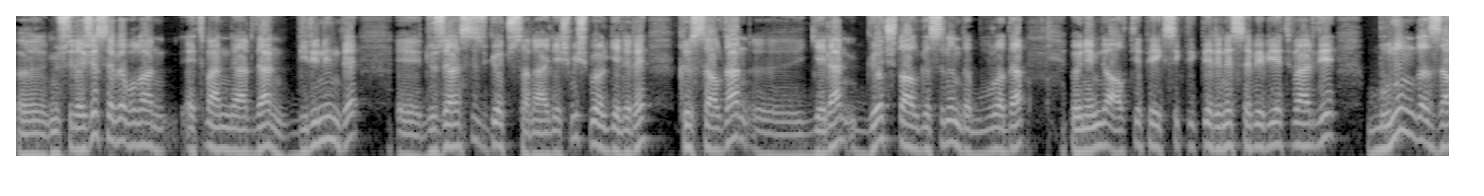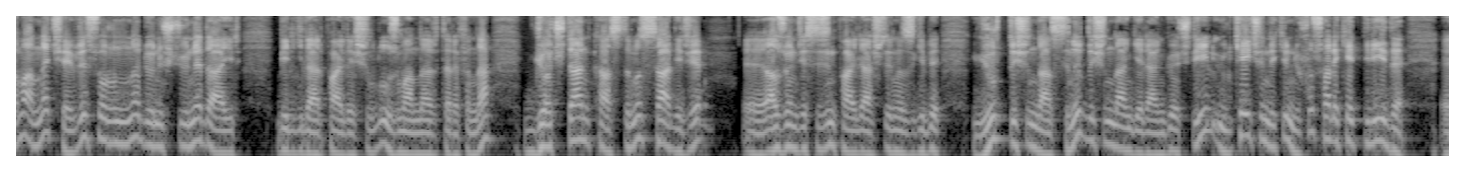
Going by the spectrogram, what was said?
e, müsilaja sebep olan etmenlerden birinin de e, düzensiz göç sanayileşmiş bölgelere kırsaldan e, gelen göç dalgasının da burada önemli altyapı eksikliklerine sebebiyet verdiği, bunun da zamanla çevre sorununa dönüştüğüne dair bilgiler paylaşıldı uzmanlar tarafından. Göçten kastımız sadece e, az önce sizin paylaştığınız gibi yurt dışından, sınır dışından gelen göç değil, ülke içindeki nüfus hareketliliği de e,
